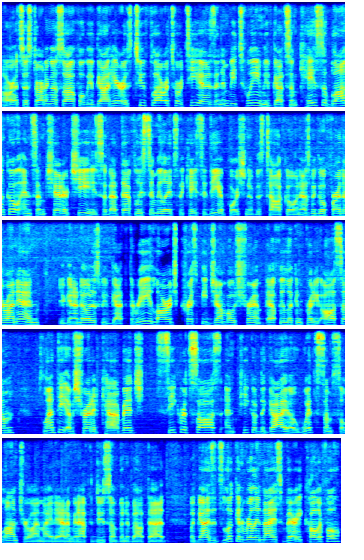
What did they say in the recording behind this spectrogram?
All right, so starting us off, what we've got here is two flour tortillas, and in between we've got some queso blanco and some cheddar cheese. So that definitely simulates the quesadilla portion of this taco. And as we go further on in, you're gonna notice we've got three large crispy jumbo shrimp. Definitely looking pretty awesome plenty of shredded cabbage, secret sauce, and pico de gallo with some cilantro, I might add. I'm gonna have to do something about that. But guys, it's looking really nice, very colorful,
